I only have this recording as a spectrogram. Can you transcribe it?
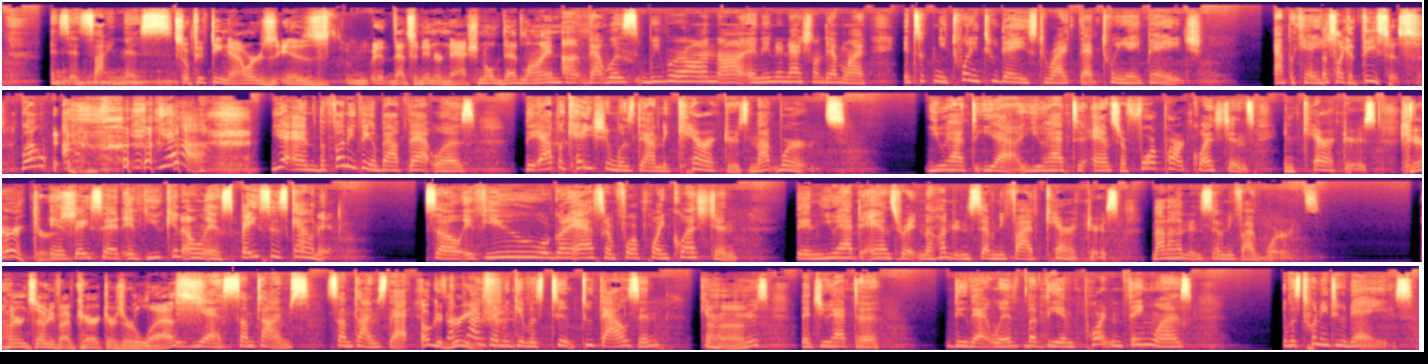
and said, sign this. So 15 hours is, that's an international deadline? Uh, that was, we were on uh, an international deadline. It took me 22 days to write that 28 page application. That's like a thesis. Well, I, it, yeah. Yeah. And the funny thing about that was the application was down to characters, not words. You had to, yeah, you had to answer four part questions in characters. Characters. And they said if you can only, and spaces counted. So if you were going to ask them four point question, then you had to answer it in 175 characters, not 175 words. 175 characters or less? Yes, sometimes. Sometimes that. Oh, good sometimes grief. Sometimes they would give us two, 2,000 characters uh-huh. that you had to do that with. But the important thing was it was 22 days.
